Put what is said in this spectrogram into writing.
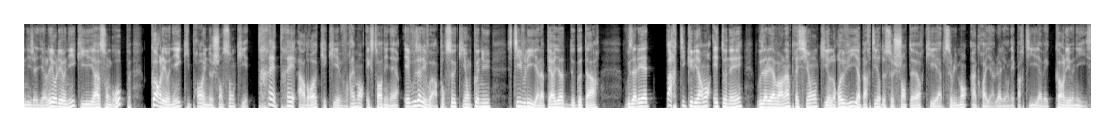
j'allais dire, Léo Leoni, qui a son groupe, Corleone, qui prend une chanson qui est très très hard rock et qui est vraiment extraordinaire. Et vous allez voir, pour ceux qui ont connu Steve Lee à la période de Gotthard, vous allez être particulièrement étonné. Vous allez avoir l'impression qu'il revit à partir de ce chanteur qui est absolument incroyable. Allez, on est parti avec Corleone.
